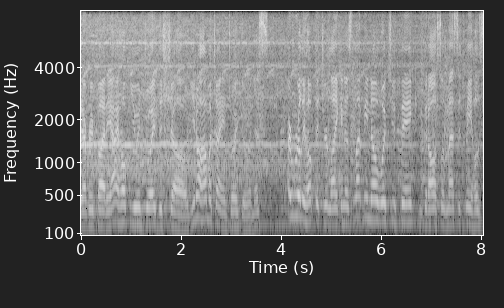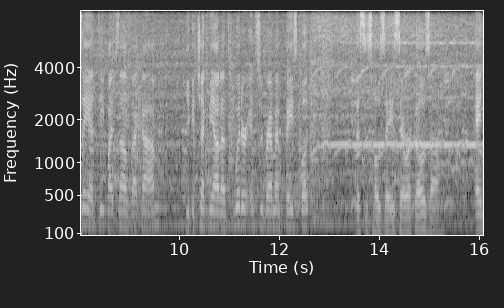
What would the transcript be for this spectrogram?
Everybody. I hope you enjoyed the show. You know how much I enjoy doing this. I really hope that you're liking this. Let me know what you think. You could also message me, Jose at deeppipesounds.com. You can check me out on Twitter, Instagram, and Facebook. This is Jose Zaragoza, and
